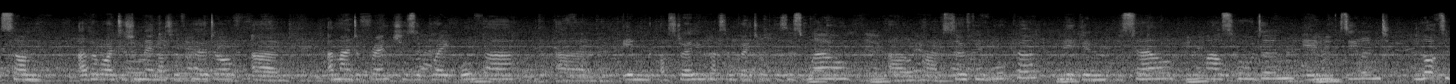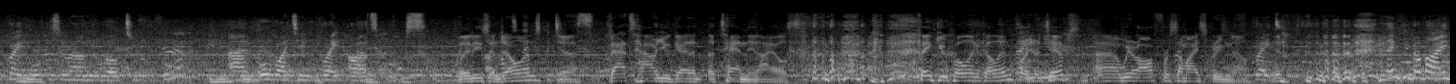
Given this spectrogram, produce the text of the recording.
some other writers you may not have heard of. Um, Amanda French is a great author. Uh, in Australia, we have some great authors as well. Uh, we have Sophie Walker, Megan Russell, Miles Hordern in New Zealand. Lots of great authors around the world to look for, and all writing great IELTS books. Ladies and gentlemen, yeah, that's how you get a 10 in IELTS. Thank you, Pauline Cullen, for your you. tips. Uh, we're off for some ice cream now. Great. Thank you, bye-bye.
